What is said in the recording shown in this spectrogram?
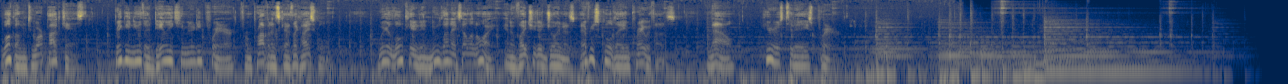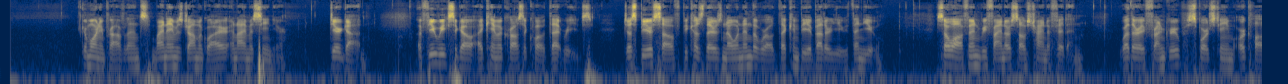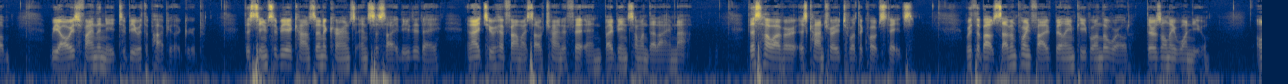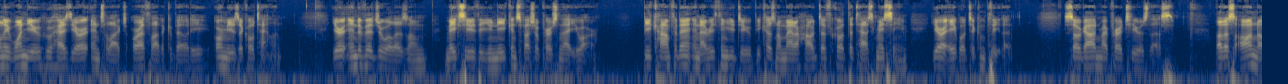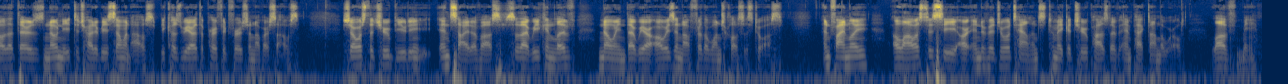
Welcome to our podcast, bringing you the daily community prayer from Providence Catholic High School. We are located in New Lenox, Illinois, and invite you to join us every school day and pray with us. Now, here is today's prayer. Good morning, Providence. My name is John McGuire, and I am a senior. Dear God, a few weeks ago I came across a quote that reads, Just be yourself because there is no one in the world that can be a better you than you. So often we find ourselves trying to fit in. Whether a friend group, sports team, or club, we always find the need to be with the popular group. This seems to be a constant occurrence in society today, and I too have found myself trying to fit in by being someone that I am not. This, however, is contrary to what the quote states. With about 7.5 billion people in the world, there is only one you. Only one you who has your intellect or athletic ability or musical talent. Your individualism makes you the unique and special person that you are. Be confident in everything you do because no matter how difficult the task may seem, you are able to complete it. So, God, my prayer to you is this. Let us all know that there is no need to try to be someone else because we are the perfect version of ourselves. Show us the true beauty inside of us so that we can live knowing that we are always enough for the ones closest to us. And finally, allow us to see our individual talents to make a true positive impact on the world. Love me.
